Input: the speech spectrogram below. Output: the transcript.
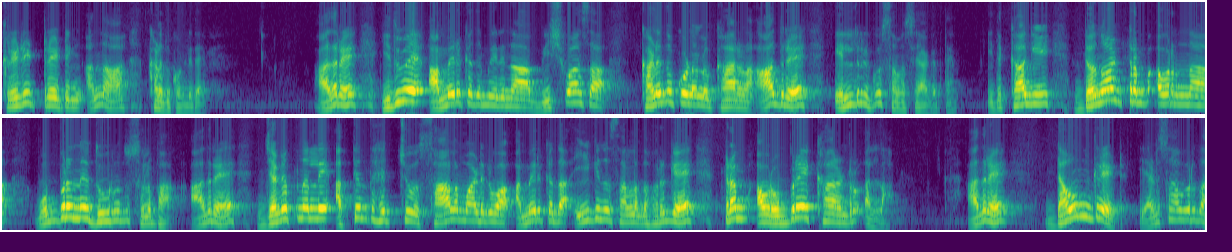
credit rating ಅನ್ನು ಕಳೆದುಕೊಂಡಿದೆ. ಆದರೆ, ಇದುವೇ ಅಮೆರಿಕದ ಮೇಲಿನ ವಿಶ್ವಾಸ ಕಳೆದುಕೊಳ್ಳಲು ಕಾರಣ ಆದರೆ ಎಲ್ರಿಗೂ ಸಮಸ್ಯೆ ಆಗುತ್ತೆ. ಇದಕ್ಕಾಗಿ ಡೊನಾಲ್ಡ್ ಟ್ರಂಪ್ ಅವರನ್ನು ಒಬ್ಬರನ್ನೇ ದೂರುವುದು ಸುಲಭ. ಆದರೆ ಜಗತ್ತಿನಲ್ಲೇ ಅತ್ಯಂತ ಹೆಚ್ಚು ಸಾಲ ಮಾಡಿರುವ ಅಮೆರಿಕದ ಈಗಿನ ಸಾಲದ ಹೊರಗೆ ಟ್ರಂಪ್ ಅವರೊಬ್ಬರೇ ಕಾರಣರು ಅಲ್ಲ. ಆದರೆ ಡೌನ್ ಗ್ರೇಡ್ ಎರಡು ಸಾವಿರದ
